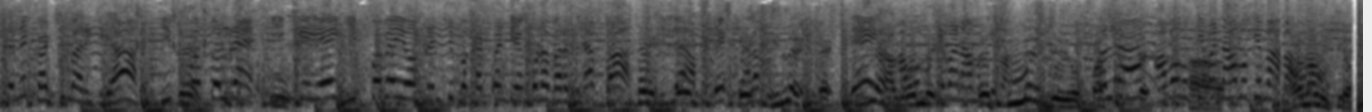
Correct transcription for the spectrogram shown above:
பார்த்தனே கட்சி மாறிட்டியா இப்ப சொல்றேன். இங்கேயே இப்பவே என் ஃப்ரெண்ட்ஷிப் கட் பண்ணிட்டு என் கூட வரதுல வா. இல்ல அப்படியே கிளம்பு. இல்ல இல்ல, அது வந்து சும்மா இது first- சொல்றா, அவன் முக்கியமா, நான் முக்கியமா? அவன் தான் முக்கியம்.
